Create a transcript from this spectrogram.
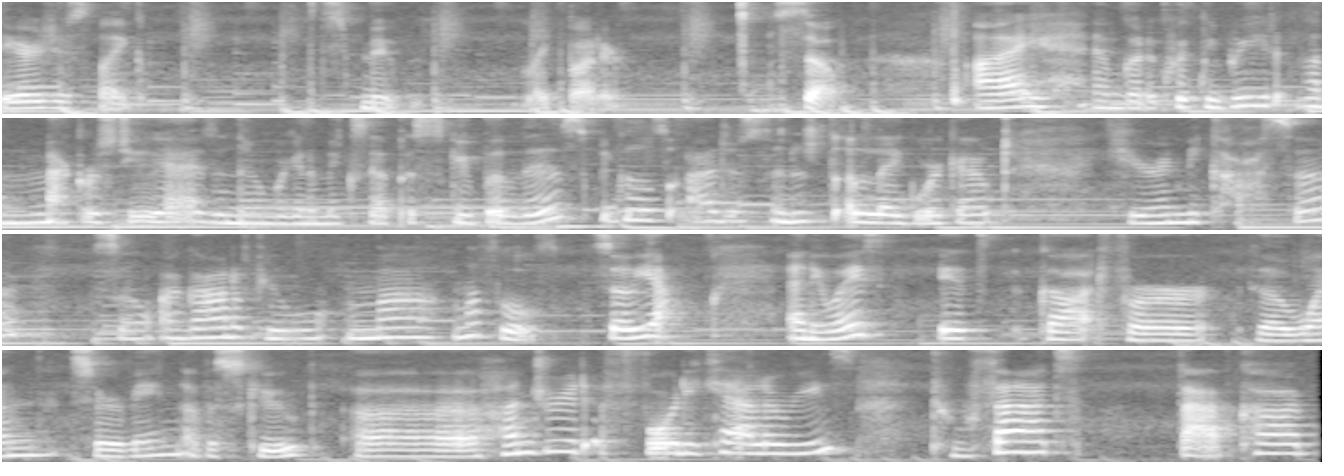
they're just like smooth, like butter. So, I am gonna quickly read the macros to you guys and then we're gonna mix up a scoop of this because I just finished a leg workout here in Mikasa. So I gotta fuel my muscles. So yeah, anyways, it's got for the one serving of a scoop uh, 140 calories, 2 fat, 5 carb,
